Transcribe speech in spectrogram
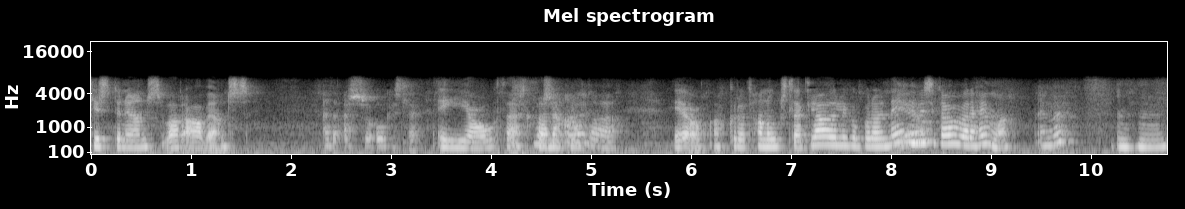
kistunni hans var afi hans. Þetta er svo ógæslegt. Já, það er það nefnilega. Já, akkurat, hann úkslega gladur líka bara, nei, ég vissi ekki að afi væri heima. einmitt. Mm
